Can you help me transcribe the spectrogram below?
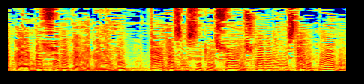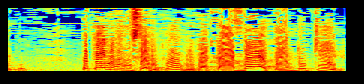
acaba sobrecarregando outras instituições, como o Ministério Público. O próprio Ministério Público acaba tendo que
